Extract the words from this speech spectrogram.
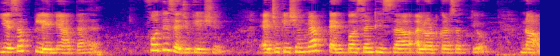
ये सब प्ले में आता है। फोर्थ इज़ एजुकेशन एजुकेशन में आप टेन परसेंट हिस्सा अलॉट कर सकते हो। Now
